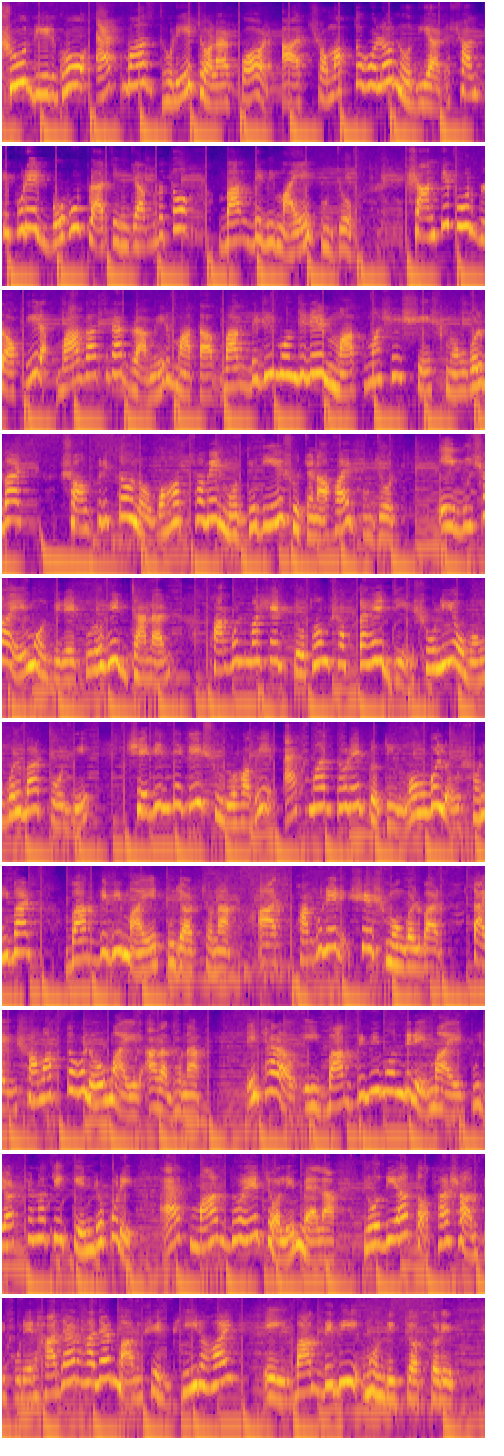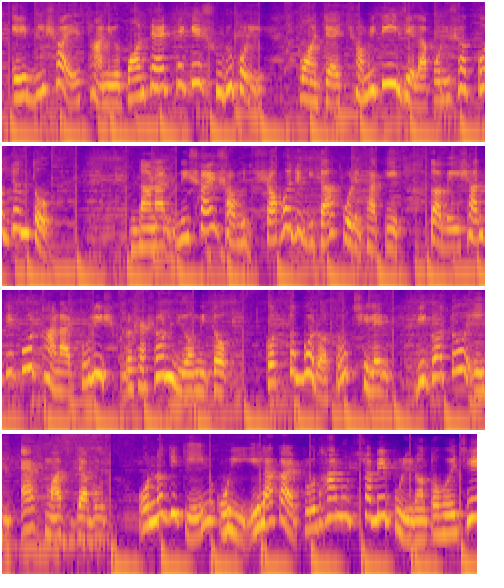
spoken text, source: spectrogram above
সুদীর্ঘ এক মাস ধরে চলার পর আজ সমাপ্ত হলো নদিয়ার শান্তিপুরের বহু প্রাচীন জাগ্রত বাগদেবী মায়ের পুজো। শান্তিপুর ব্লকের বাগাচড়া গ্রামের মাতা বাগদেবী মন্দিরের মাঘ মাসের শেষ মঙ্গলবার সংকীর্তন ও মহোৎসবের মধ্যে দিয়ে সূচনা হয় পুজোর। এই বিষয়ে মন্দিরের পুরোহিত জানান, ফাগুন মাসের প্রথম সপ্তাহে যে শনি ও মঙ্গলবার পড়বে, সেদিন থেকেই শুরু হবে এক মাস ধরে প্রতি মঙ্গল ও শনিবার বাগদেবী মায়ের পূজার্চনা। আজ ফাগুনের শেষ মঙ্গলবার, তাই সমাপ্ত হলো মায়ের আরাধনা। এছাড়াও এই বাগদেবী মন্দিরে মায়ের পূজার্চনাকে কেন্দ্র করে এক মাস ধরে চলে মেলা। নদিয়া তথা শান্তিপুরের হাজার হাজার মানুষের ভিড় হয় এই বাগদেবী মন্দির চত্বরে। এ বিষয়ে স্থানীয় পঞ্চায়েত থেকে শুরু করে পঞ্চায়েত সমিতি, জেলা পরিষদ পর্যন্ত নানান বিষয়ে সহ- সহযোগিতা করে থাকে। তবে শান্তিপুর থানার পুলিশ প্রশাসন নিয়মিত কর্তব্যরত ছিলেন। বিগত এই এক মাস যাবৎ অন্যদিকে ওই এলাকার প্রধান উৎসবে পরিণত হয়েছে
